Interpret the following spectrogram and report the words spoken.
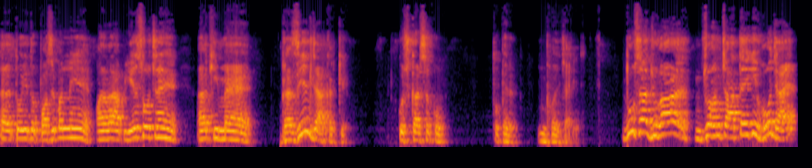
तो ये तो पॉसिबल नहीं है। और अगर आप ये सोच रहे हैं कि मैं ब्राज़ील जा करके कुछ कर सकूँ तो फिर भूल जाइए। दूसरा जुगाड़ जो हम चाहते हैं कि हो जाए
